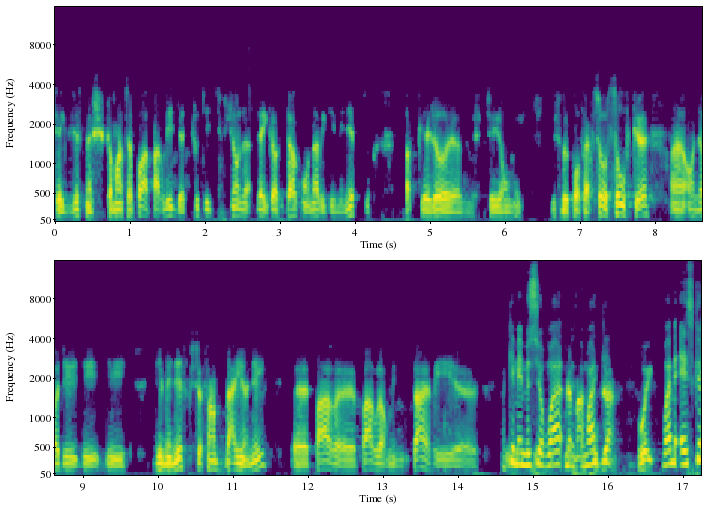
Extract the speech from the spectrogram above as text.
ça existe, mais je ne commencerai pas à parler de toutes les discussions d'un corridor qu'on a avec des ministres, là, parce que là, euh, je veux pas faire ça. Sauf que euh, on a des, des, des, des ministres qui se sentent bâillonnés euh, par, euh, par leur ministère. Et, OK, et mais Monsieur c'est Roy. Oui. Ouais, mais est-ce que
